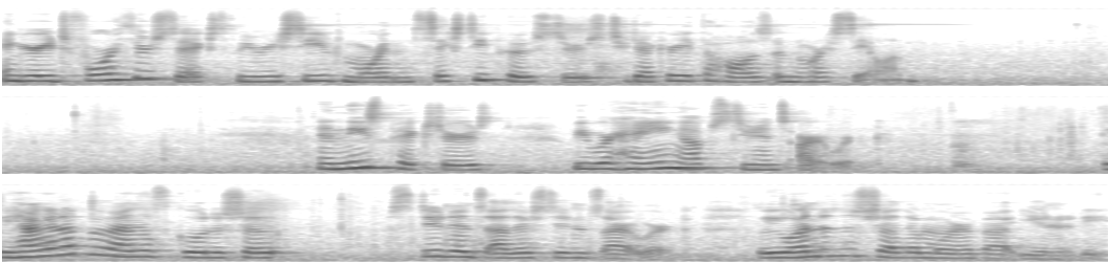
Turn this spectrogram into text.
In grades 4 through 6, we received more than 60 posters to decorate the halls of North Salem. In these pictures, we were hanging up students' artwork. We hung it up around the school to show students other students' artwork. We wanted to show them more about unity.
